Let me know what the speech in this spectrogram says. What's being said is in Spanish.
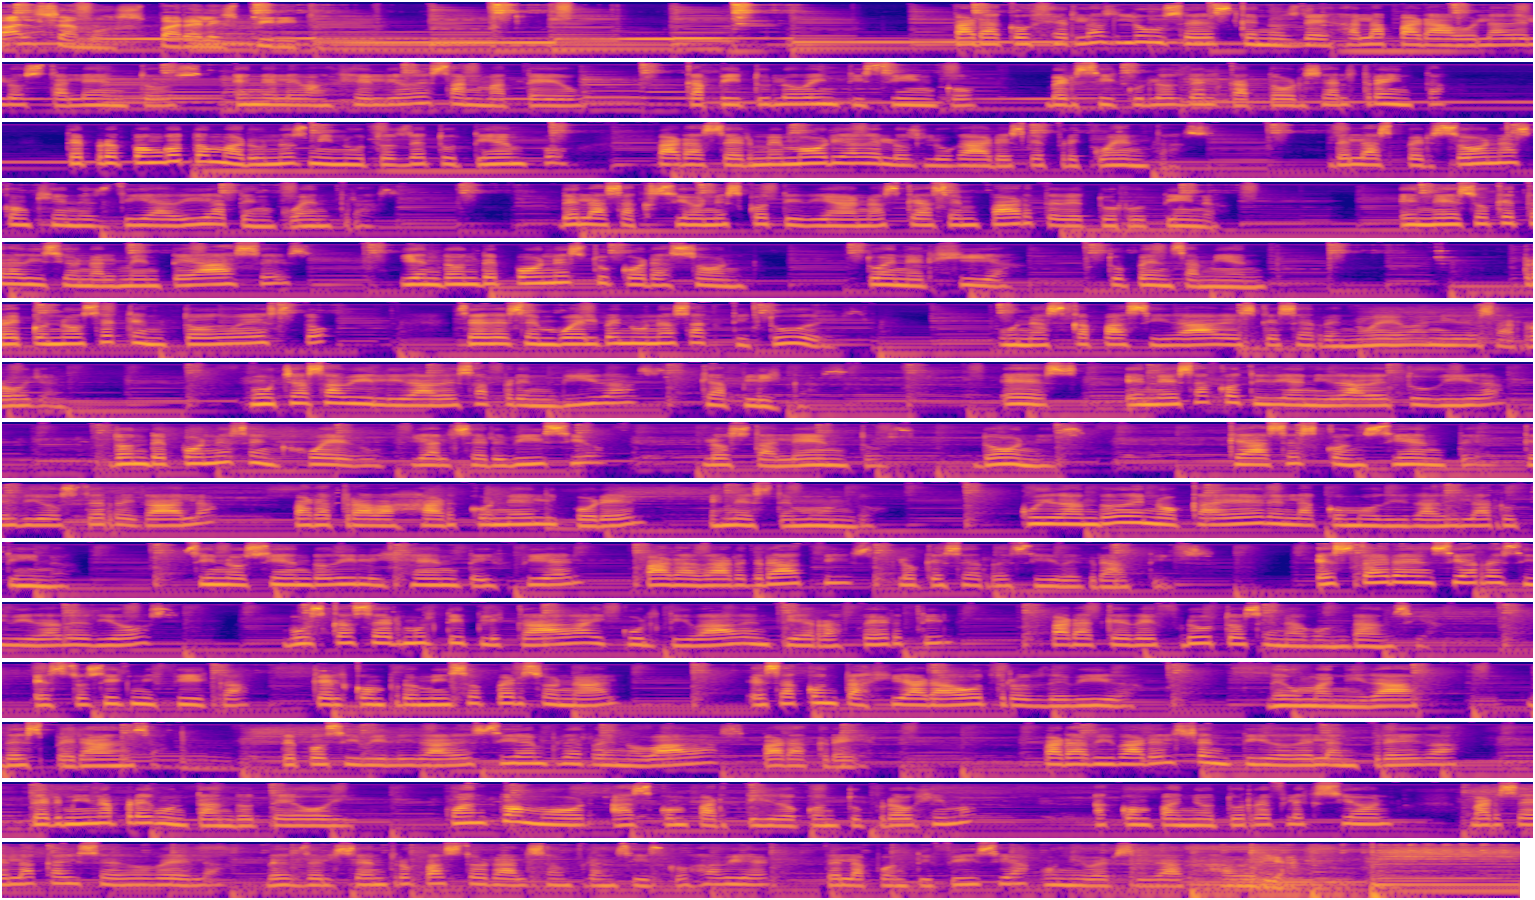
Bálsamos para el Espíritu. Para acoger las luces que nos deja la parábola de los talentos en el Evangelio de San Mateo, capítulo 25, versículos del 14 al 30, te propongo tomar unos minutos de tu tiempo para hacer memoria de los lugares que frecuentas, de las personas con quienes día a día te encuentras, de las acciones cotidianas que hacen parte de tu rutina en eso que tradicionalmente haces y en donde pones tu corazón, tu energía, tu pensamiento. Reconoce que en todo esto se desenvuelven unas actitudes, unas capacidades que se renuevan y desarrollan, muchas habilidades aprendidas que aplicas. Es en esa cotidianidad de tu vida donde pones en juego y al servicio los talentos, dones, que haces consciente que Dios te regala para trabajar con Él y por Él en este mundo, cuidando de no caer en la comodidad y la rutina, sino siendo diligente y fiel para dar gratis lo que se recibe gratis. Esta herencia recibida de Dios busca ser multiplicada y cultivada en tierra fértil para que dé frutos en abundancia. Esto significa que el compromiso personal es a contagiar a otros de vida, de humanidad, de esperanza, de posibilidades siempre renovadas para creer. Para avivar el sentido de la entrega, termina preguntándote hoy, ¿cuánto amor has compartido con tu prójimo? Acompañó tu reflexión Marcela Caicedo Vela desde el Centro Pastoral San Francisco Javier de la Pontificia Universidad Javeriana.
